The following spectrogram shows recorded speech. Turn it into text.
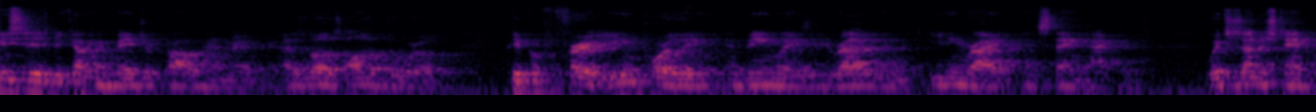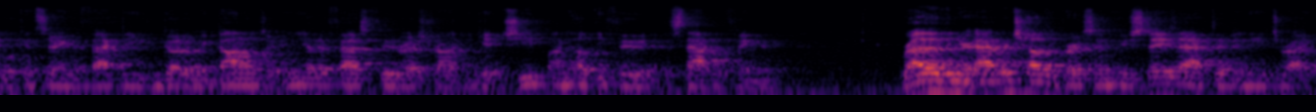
Obesity is becoming a major problem in America, as well as all over the world. People prefer eating poorly and being lazy rather than eating right and staying active, which is understandable considering the fact that you can go to McDonald's or any other fast food restaurant and get cheap, unhealthy food at the snap of a finger. Rather than your average healthy person who stays active and eats right.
